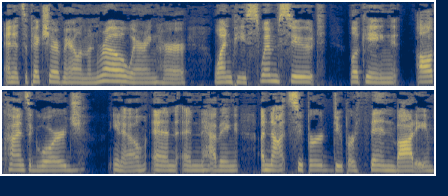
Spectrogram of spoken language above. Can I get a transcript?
And it's a picture of Marilyn Monroe wearing her one piece swimsuit, looking all kinds of gorge, you know, and, and having a not super duper thin body.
